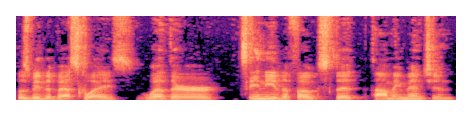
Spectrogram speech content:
Those would be the best ways, whether it's any of the folks that Tommy mentioned.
